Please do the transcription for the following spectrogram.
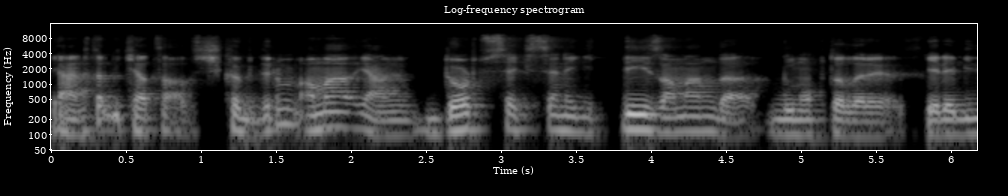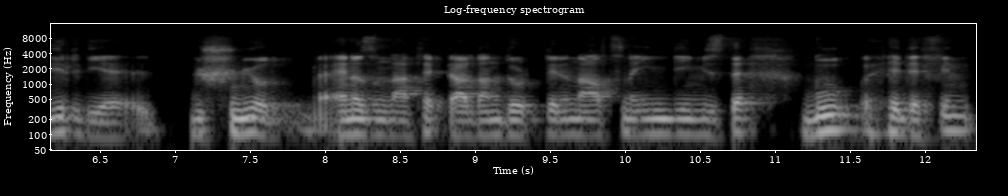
Yani tabii ki hatalı çıkabilirim ama yani 4.80'e gittiği zaman da bu noktalara gelebilir diye düşünüyordum. En azından tekrardan dörtlerin altına indiğimizde bu hedefin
